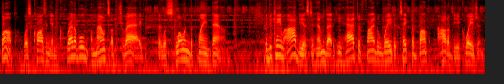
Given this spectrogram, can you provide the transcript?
bump was causing incredible amounts of drag that was slowing the plane down. It became obvious to him that he had to find a way to take the bump out of the equation.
